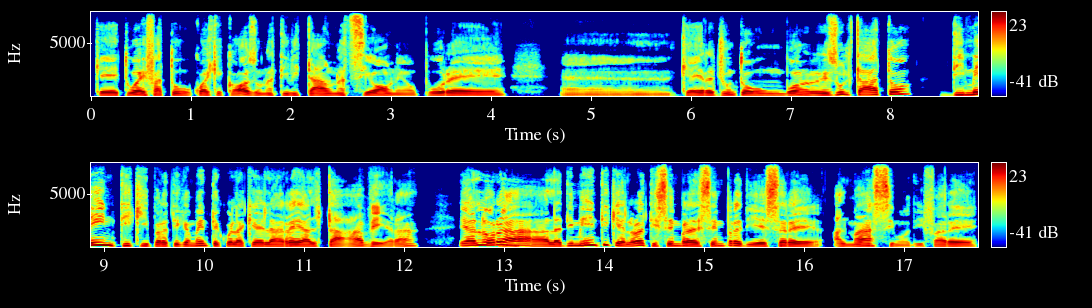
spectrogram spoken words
che tu hai fatto qualche cosa, un'attività, un'azione, oppure eh, che hai raggiunto un buon risultato, dimentichi praticamente quella che è la realtà vera e allora mm. la dimentichi e allora ti sembra sempre di essere al massimo, di fare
